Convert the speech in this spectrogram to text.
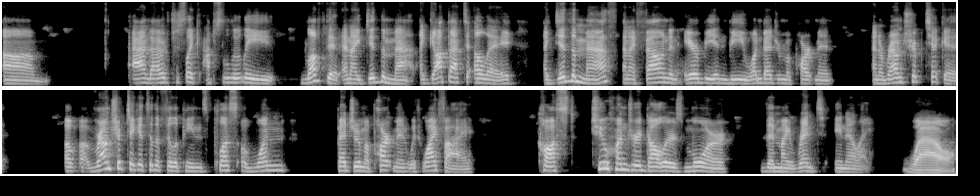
um, and I was just like absolutely loved it. And I did the math. I got back to LA. I did the math and I found an Airbnb one bedroom apartment and a round trip ticket, a, a round trip ticket to the Philippines plus a one bedroom apartment with Wi Fi cost $200 more than my rent in LA. Wow.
